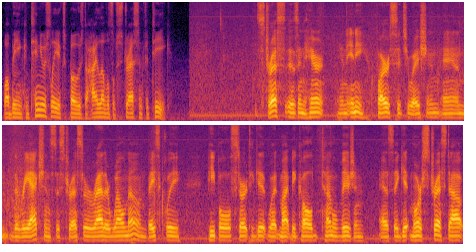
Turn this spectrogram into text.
while being continuously exposed to high levels of stress and fatigue. Stress is inherent in any fire situation, and the reactions to stress are rather well known. Basically, people start to get what might be called tunnel vision as they get more stressed out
